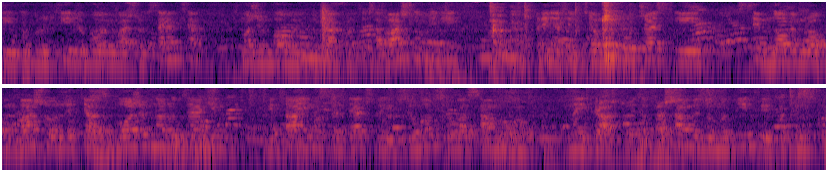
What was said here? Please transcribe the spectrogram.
цій доброті, любові вашого серця можемо Богу подякувати за ваш новий рік, прийняти в цьому участь і з цим новим роком вашого життя, з Божим народженням. Вітаємо сердечно і всього всього самого найкращого. І запрошуємо до молитви і починку.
